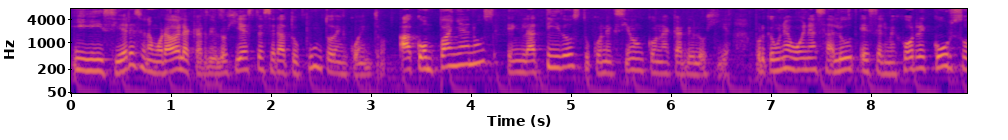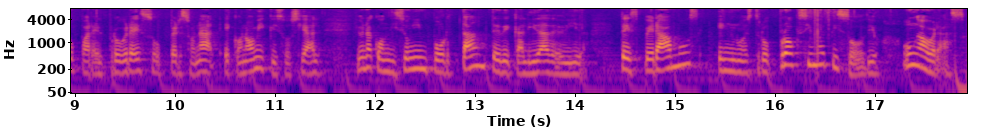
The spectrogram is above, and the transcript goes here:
Y si eres enamorado de la cardiología, este será tu punto de encuentro. Acompáñanos en Latidos, tu conexión con la cardiología, porque una buena salud es el mejor recurso para el progreso personal, económico y social y una condición importante de calidad de vida. Te esperamos en nuestro próximo episodio. Un abrazo.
